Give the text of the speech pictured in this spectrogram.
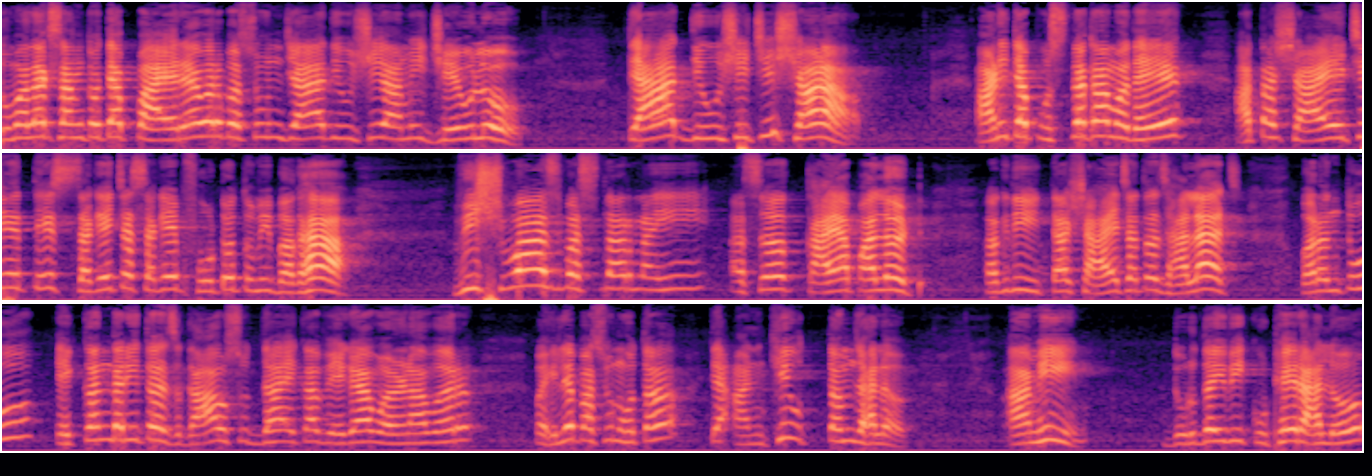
तुम्हाला एक सांगतो त्या पायऱ्यावर बसून ज्या दिवशी आम्ही जेवलो त्या दिवशीची शाळा आणि त्या पुस्तकामध्ये आता शाळेचे ते सगळेच्या सगळे फोटो तुम्ही बघा. विश्वास बसणार नाही असं कायापालट. अगदी त्या शाळेचा तर झालाच. परंतु एकंदरीतच गाव सुद्धा एका वेगळ्या वळणावर पहिलेपासून होतं ते आणखी उत्तम झालं. आम्ही दुर्दैवी कुठे राहिलो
